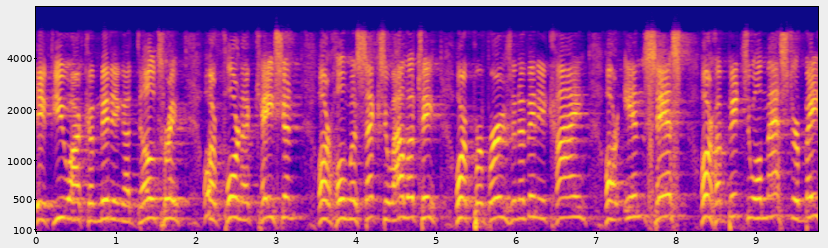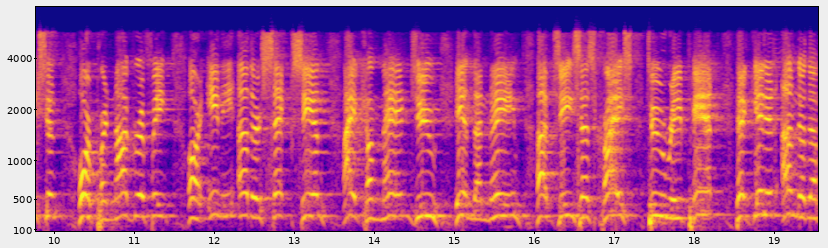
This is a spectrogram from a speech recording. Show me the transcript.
If you are committing adultery or fornication, or homosexuality or perversion of any kind or incest or habitual masturbation or pornography or any other sex sin, I command you in the name of Jesus Christ to repent, to get it under the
